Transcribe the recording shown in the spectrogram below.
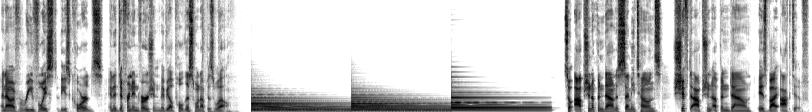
and now I've revoiced these chords in a different inversion. Maybe I'll pull this one up as well. So option up and down is semitones, shift option up and down is by octave.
